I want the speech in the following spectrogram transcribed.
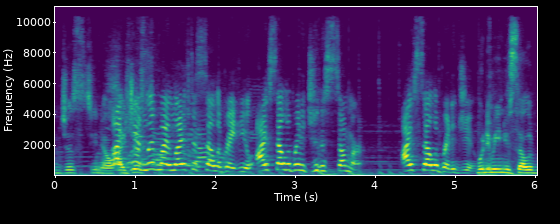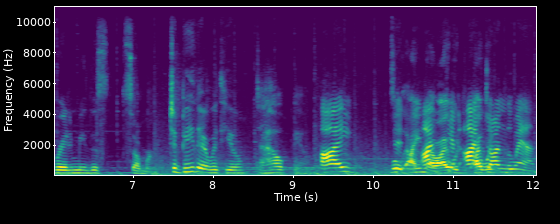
I'm just, you know, I, I, can't just. live my life to celebrate you. I celebrated you this summer. I celebrated you. What do you mean you celebrated me this summer? To be there with you. To help you. I Well. I know, I've, I would- I I've would- done Luann.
